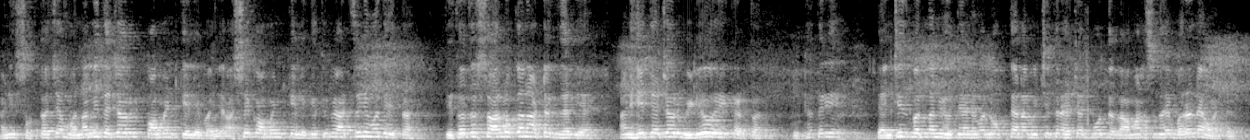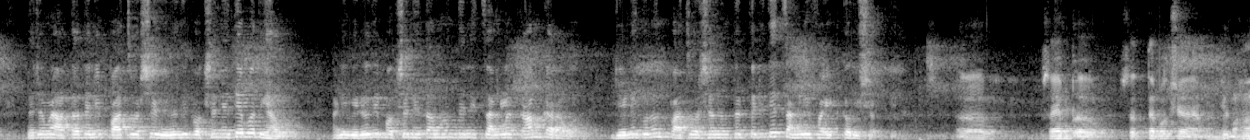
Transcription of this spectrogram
आणि स्वतःच्या मनाने त्याच्यावर कॉमेंट केले पाहिजे. असे कॉमेंट केले की तुम्ही अडचणीमध्ये येता. तिथं जर सहा लोकांना अटक झाली आहे. आणि हे त्याच्यावर व्हिडिओ हे करतात. कुठेतरी त्यांचीच बदनामी होते आणि मग लोक त्यांना विचित्र ह्याच्यात बोलतात. आम्हाला सुद्धा हे बरं नाही वाटत. त्याच्यामुळे आता त्यांनी पाच वर्ष विरोधी पक्षनेतेपद घ्यावं. आणि विरोधी पक्षनेता म्हणून त्यांनी चांगलं काम करावं. जेणेकरून पाच वर्षानंतर तरी ते चांगली फाईट करू शकतील. साहेब सत्तापक्ष म्हणजे महा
